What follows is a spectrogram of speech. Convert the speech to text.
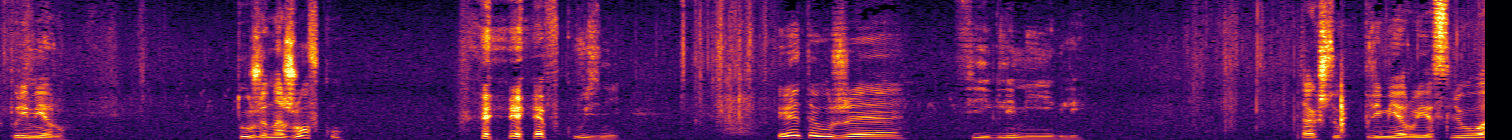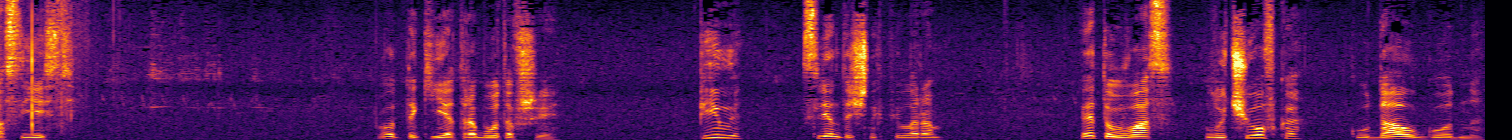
к примеру, ту же ножовку в кузне, это уже фигли-мигли. Так что, к примеру, если у вас есть вот такие отработавшие пилы с ленточных пилорам, это у вас лучевка куда угодно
